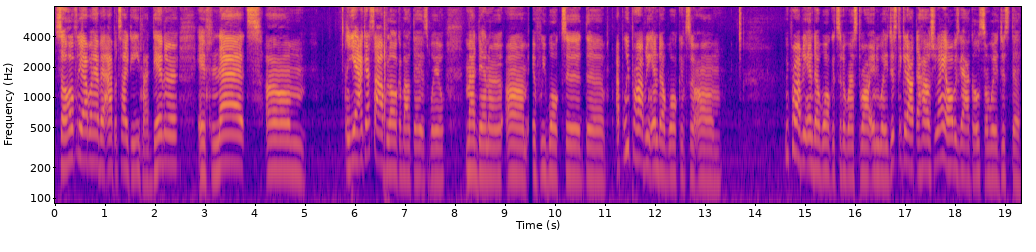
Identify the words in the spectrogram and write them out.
So hopefully I will have an appetite to eat my dinner. If not, um, yeah, I guess I'll vlog about that as well. My dinner, um, if we walk to the, we probably end up walking to, um, we probably end up walking to the restaurant anyway, just to get out the house. You ain't always gotta go somewhere just to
